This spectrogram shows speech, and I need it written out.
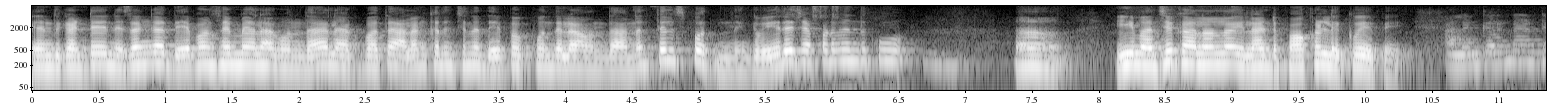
ఎందుకంటే నిజంగా దీపం సెమ్మేలాగా ఉందా లేకపోతే అలంకరించిన దీపపు కుందలా ఉందా అన్నది తెలిసిపోతుంది. ఇంక వేరే చెప్పడం ఎందుకు? ఈ మధ్య కాలంలో ఇలాంటి పోకళ్ళు ఎక్కువైపోయాయి. అలంకరణ అంటే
